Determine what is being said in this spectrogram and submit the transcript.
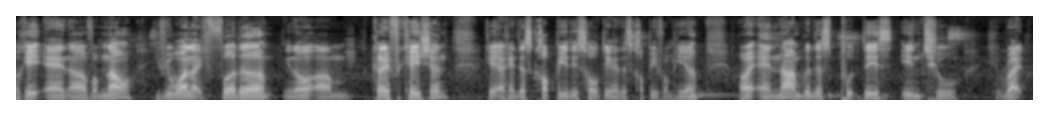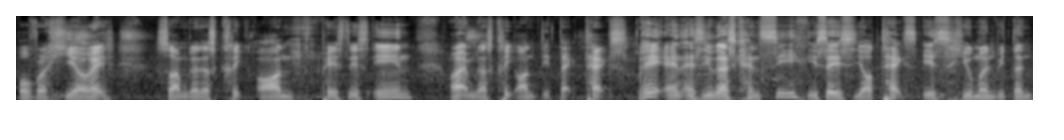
okay? And uh, from now if you want like further you know um clarification okay I can just copy this whole thing I just copy from here alright? And now I'm gonna just put this into right over here right so I'm gonna just click on paste this in alright? I'm gonna click on detect text okay? And as you guys can see it says your text is human written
